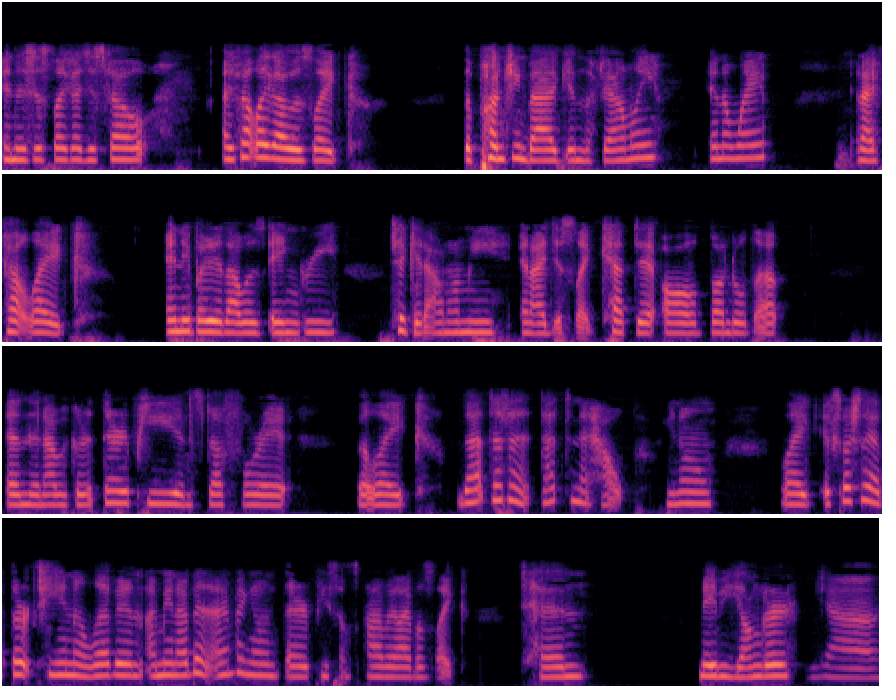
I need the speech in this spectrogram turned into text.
and it's just like I just felt, I felt like I was like the punching bag in the family in a way, and I felt like anybody that was angry took it out on me, and I just like kept it all bundled up, and then I would go to therapy and stuff for it, but like that doesn't that didn't help, you know, like especially at 13, 11. I mean, I've been I've been going to therapy since probably I was like 10, maybe younger, yeah.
